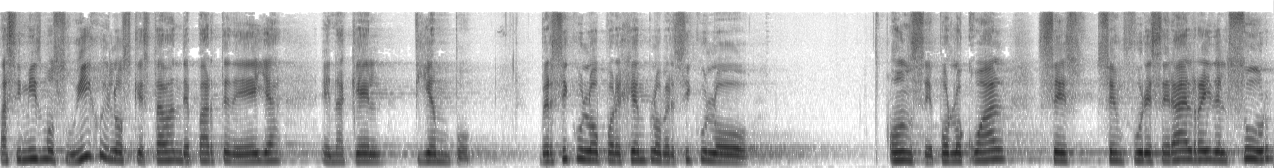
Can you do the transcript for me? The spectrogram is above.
asimismo su hijo y los que estaban de parte de ella en aquel tiempo. Versículo, por ejemplo, versículo 11, por lo cual se, se, enfurecerá el rey del sur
